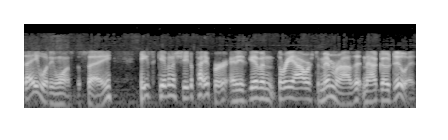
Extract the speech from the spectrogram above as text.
say what he wants to say. He's given a sheet of paper and he's given three hours to memorize it. Now go do it.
